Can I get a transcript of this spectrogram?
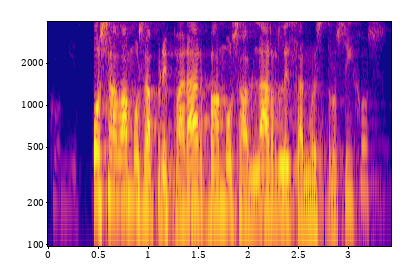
con mi esposa vamos a preparar, vamos a hablarles a nuestros hijos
